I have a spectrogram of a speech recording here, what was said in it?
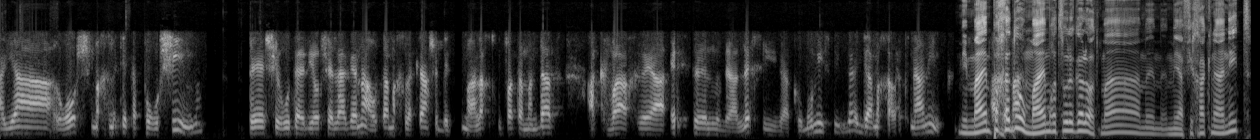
היה ראש מחלקת הפורשים בשירות הידיעות של ההגנה, אותה מחלקה שבמהלך תקופת המנדט עקבה אחרי האצ"ל והלח"י והקומוניסטים וגם אחר הכנענים. ממה הם פחדו? מה... מה הם רצו לגלות? מה, מהפיכה כנענית?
